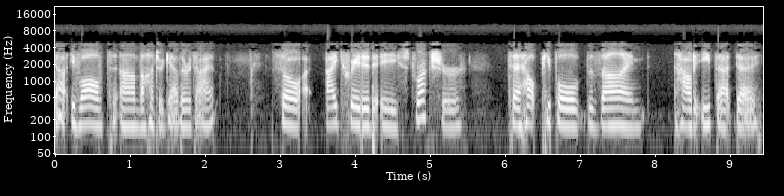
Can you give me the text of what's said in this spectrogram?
uh, evolved um, the hunter-gatherer diet. So I created a structure to help people design how to eat that day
